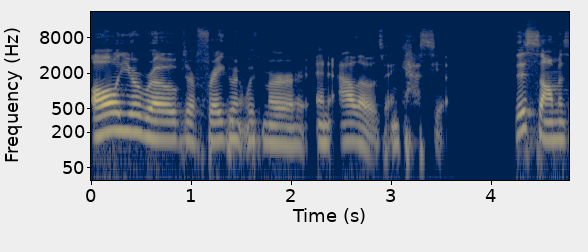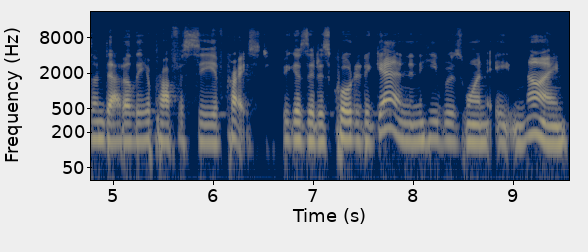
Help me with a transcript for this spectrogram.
All your robes are fragrant with myrrh and aloes and cassia. This psalm is undoubtedly a prophecy of Christ because it is quoted again in Hebrews 1 8 and 9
